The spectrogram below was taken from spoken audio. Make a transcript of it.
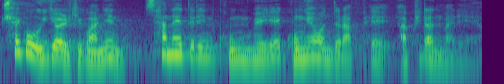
최고 의결 기관인 사내들인 공회의 공회원들 앞에 앞이란 말이에요.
